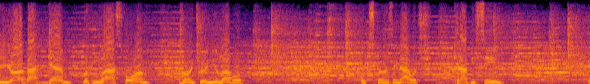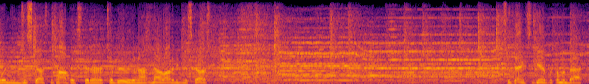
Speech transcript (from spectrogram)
Here you are back again, Looking Glass Forum, going to a new level, exposing that which cannot be seen when you discuss the topics that are taboo, they're not, not allowed to be discussed. So thanks again for coming back.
